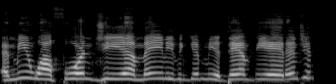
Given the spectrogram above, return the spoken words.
and meanwhile, Ford and GM, they ain't even giving me a damn V8 engine.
